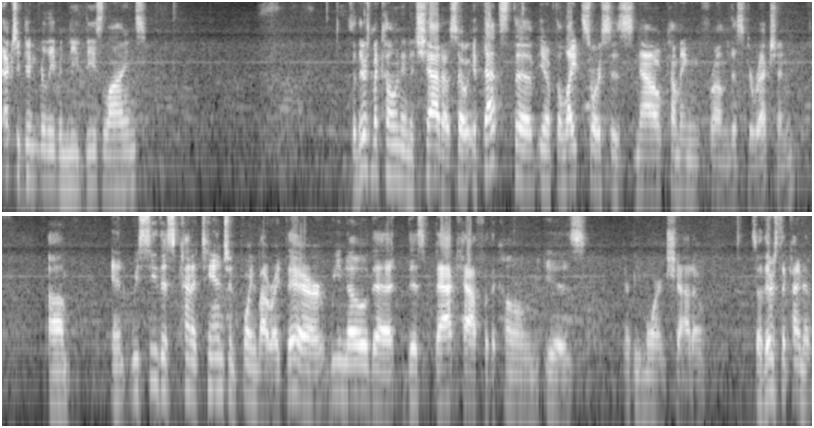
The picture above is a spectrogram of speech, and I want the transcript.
actually didn't really even need these lines. So there's my cone and its shadow. So if that's the, you know, if the light source is now coming from this direction, um, and we see this kind of tangent point about right there, we know that this back half of the cone is going to be more in shadow. So there's the kind of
